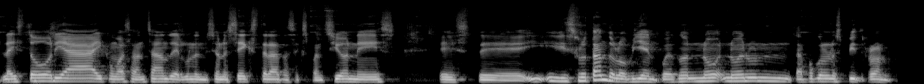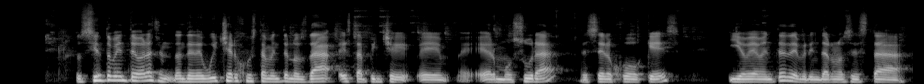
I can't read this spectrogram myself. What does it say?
la historia y cómo vas avanzando y algunas misiones extras, las expansiones, este, y, disfrutándolo bien, pues, no, no, no en un, tampoco en un speedrun. Pues 120 horas en donde The Witcher justamente nos da esta pinche eh, hermosura de ser el juego que es y obviamente de brindarnos esta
